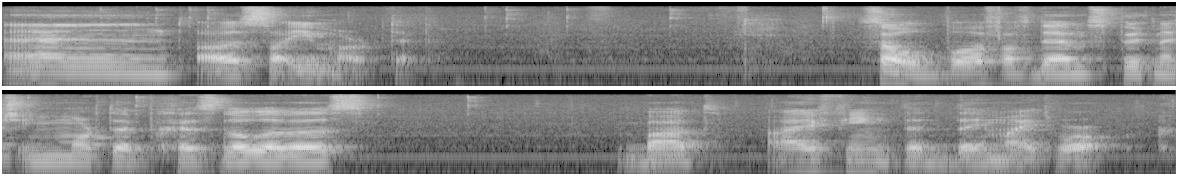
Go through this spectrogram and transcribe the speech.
and also Immortep. So both of them, Spirit Mage and Immortep has low levels, but I think that they might work.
